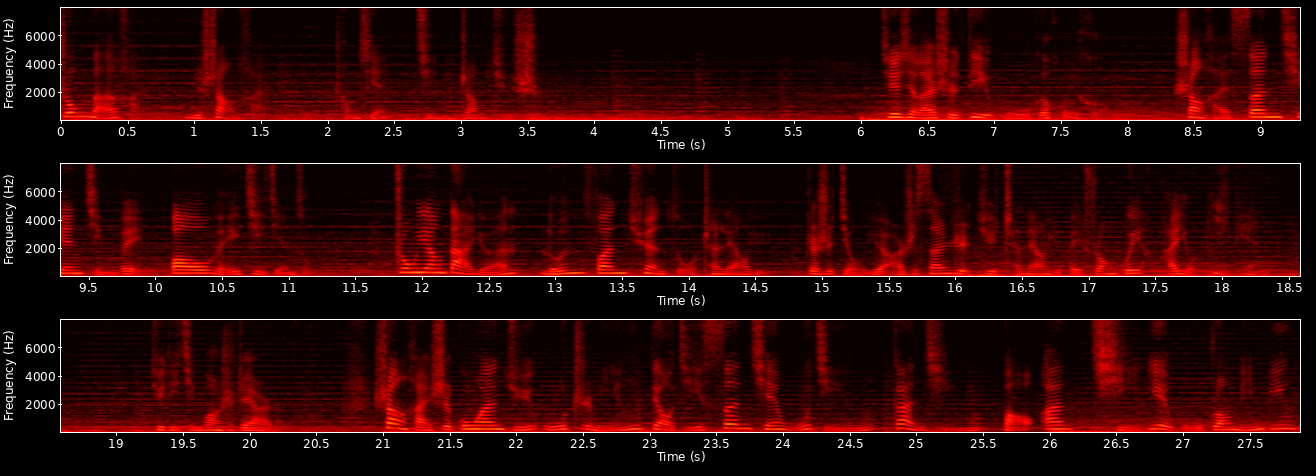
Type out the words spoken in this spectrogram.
中南海与上海呈现紧张局势。接下来是第五个回合，上海三千警卫包围纪检组，中央大员轮番劝阻陈良宇。这是九月二十三日，距陈良宇被双规还有一天。具体情况是这样的：上海市公安局吴志明调集三千武警、干警、保安、企业武装民兵，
